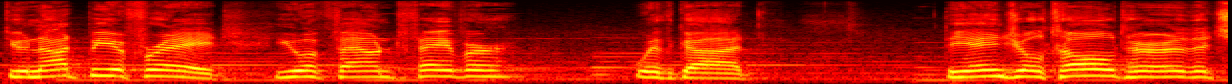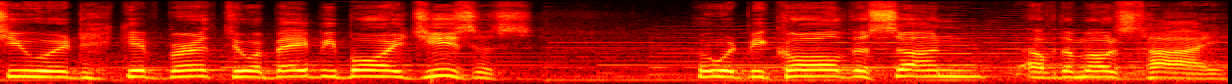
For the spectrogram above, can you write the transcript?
Do not be afraid, you have found favor with God. The angel told her that she would give birth to a baby boy, Jesus, who would be called the Son of the Most High.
